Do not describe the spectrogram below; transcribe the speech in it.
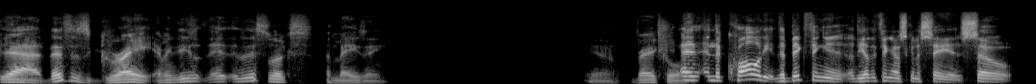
yeah, this is great. I mean, these it, this looks amazing. Yeah, very cool. and and the quality the big thing is, the other thing i was going to say is so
